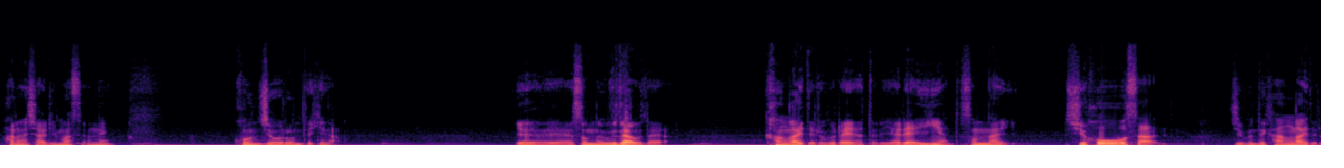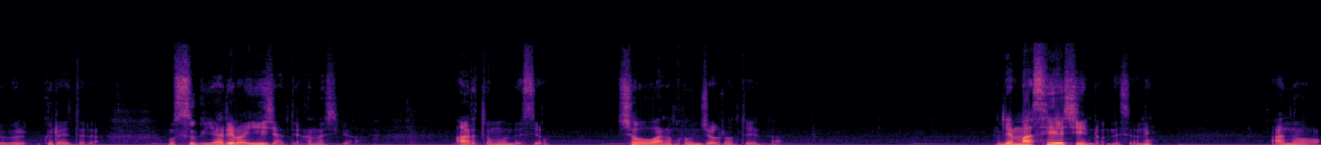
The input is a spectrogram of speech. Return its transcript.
話ありますよね。根性論的な。いやいやいや、そんなうだうだ考えてるぐらいだったらやりゃいいやんと。そんな手法をさ、自分で考えてるぐらいだったらもうすぐやればいいじゃんって話があると思うんですよ。昭和の根性論というか。でまあ精神論ですよね。あの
